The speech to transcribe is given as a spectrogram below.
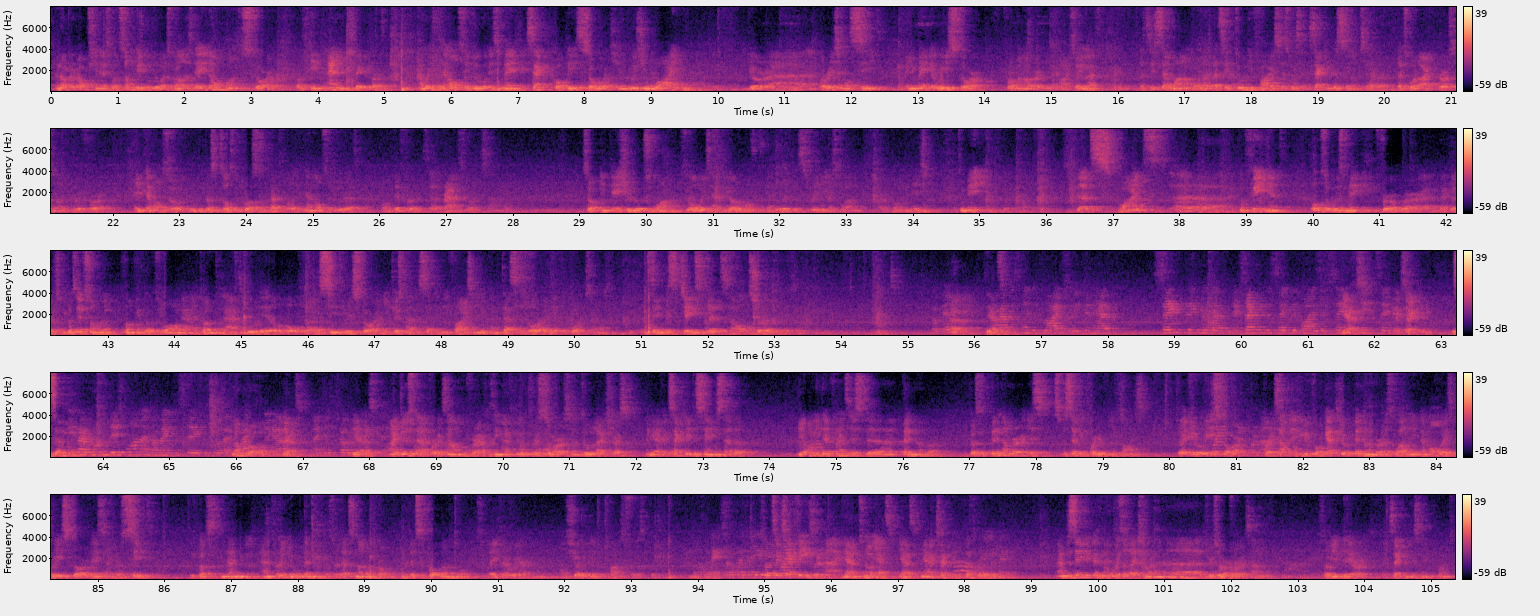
Another option is what some people do as well is they don't want to store or keep any paper. And what you can also do is make exact copies. So what you do is you wipe your uh, original seed and you make a restore from another device. So you have, let's say, set one or let's say two devices with exactly the same setup. That's what I personally prefer. And you can also, because it's also cross-compatible, you can also do that on different uh, brands, for example. So in case you lose one, you always have the other one. You can do it with three as well, or a combination. To me, that's quite uh, convenient, also with making firmware backups, because if something, something goes wrong, then you don't have to do the whole uh, seed restore, and you just have a second device, and you can test it already if it works or not. Same with chain splits, I'll show it later. So Uh, Andy, you yes. understand it right, so you can have same thing, you have exactly the same devices, same Yes, seed, same everything. Exactly. The same If I ruin this one, and I make a mistake because I No problem, yes. Yes. I just have, for example, for everything, I have two Trezors and two Ledgers, and they have exactly the same setup. The only difference is the PIN number, because the PIN number is specific for your device. So if you restore, for example, if you forget your PIN number as well, you can always restore based on your seat, because then you enter a new PIN number, so that's not a problem. It's a problem later where I'll show you in the passphrase. but not now. Okay, so whether you. So it's exactly, yeah, it's no, yes, yes, yeah, exactly, that's what it is. And the same you can do with a Ledger and uh, Trezor, for example. So you, they are exactly the same point.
